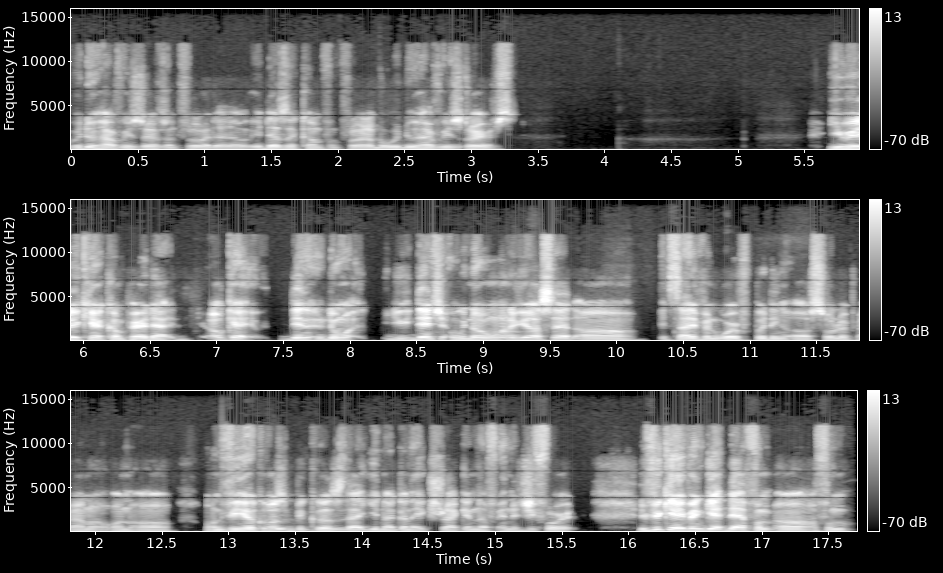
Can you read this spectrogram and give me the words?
We do have reserves in Florida, though. It doesn't come from Florida, but we do have reserves. You really can't compare that. Okay, then the one you didn't you- we know one of y'all said uh it's not even worth putting a solar panel on uh on vehicles because that you're not gonna extract enough energy for it. If you can't even get that from uh from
